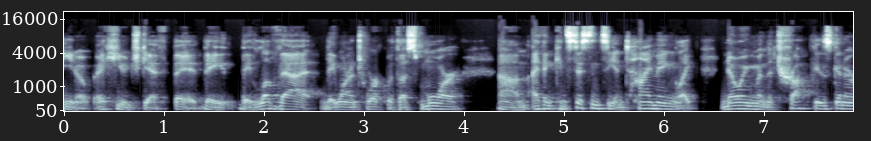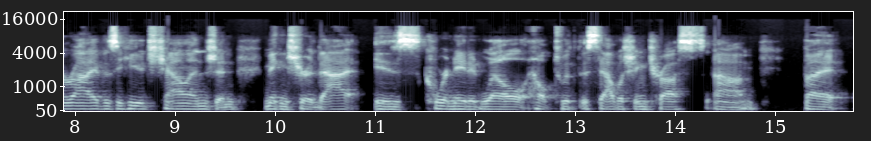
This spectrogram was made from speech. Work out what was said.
you know a huge gift. They they they love that. They wanted to work with us more. Um, i think consistency and timing like knowing when the truck is going to arrive is a huge challenge and making sure that is coordinated well helped with establishing trust. Um, but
